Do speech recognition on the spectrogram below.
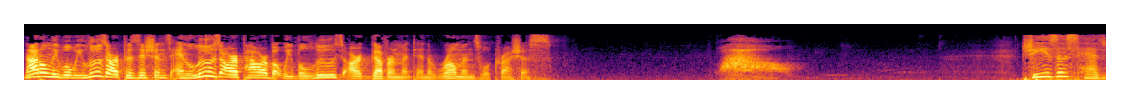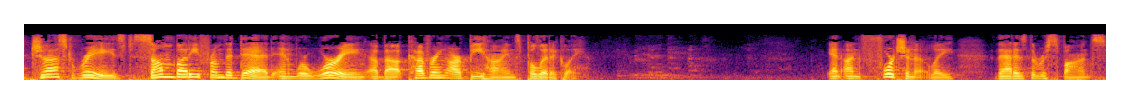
not only will we lose our positions and lose our power, but we will lose our government, and the Romans will crush us. Wow. Jesus has just raised somebody from the dead, and we're worrying about covering our behinds politically. And unfortunately, that is the response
